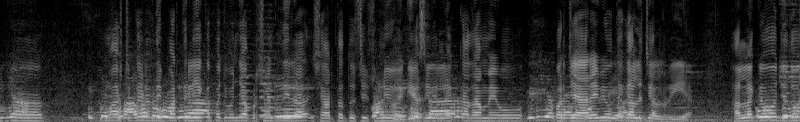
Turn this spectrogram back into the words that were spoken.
ਮਾਸਟਰ ਕੈਡਰ ਦੀ ਭਰਤੀ ਲਈ ਇੱਕ 55% ਦੀ ਰਾ- ਸ਼ਰਤ ਤੁਸੀਂ ਸੁਣੀ ਹੋਏਗੀ ਅਸੀਂ ਇਲਾਕਾ ਥਾਵੇਂ ਉਹ ਪ੍ਰਚਾਰ ਹੈ ਵੀ ਉਹ ਗੱਲ ਚੱਲ ਰਹੀ ਹੈ। ਹਾਲਾਂਕਿ ਉਹ ਜਦੋਂ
